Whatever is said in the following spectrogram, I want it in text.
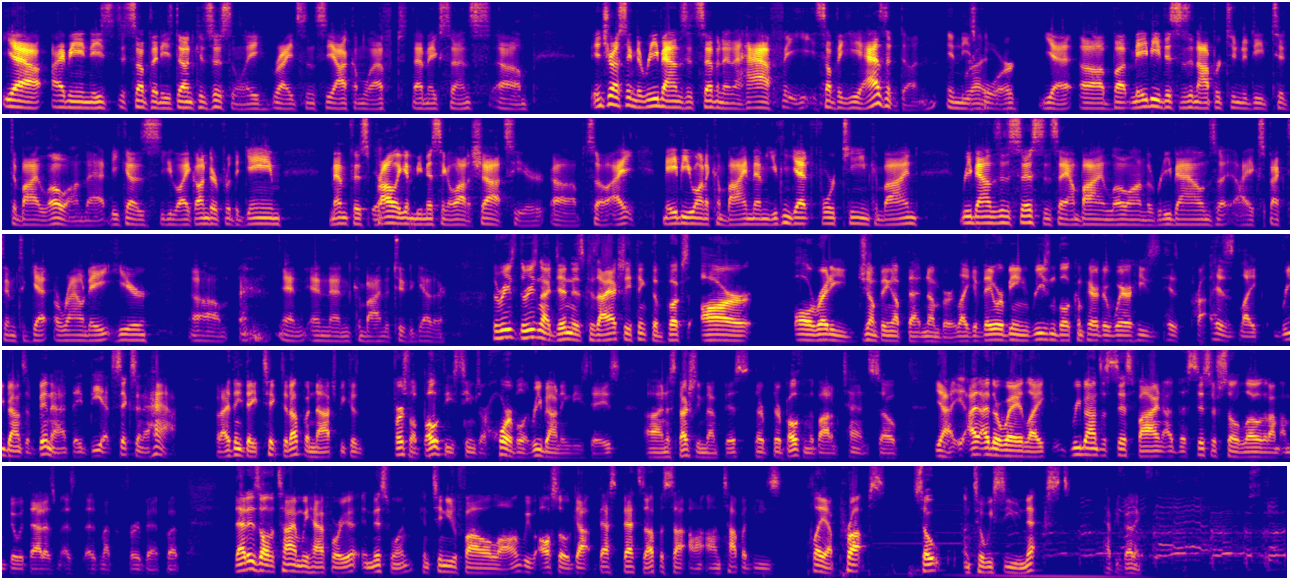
Yeah, I mean, he's it's something he's done consistently, right, since Siakam left. That makes sense. Um, Interesting, the rebounds at seven and a half, something he hasn't done in these right. four yet. Uh, but maybe this is an opportunity to to buy low on that because you like under for the game. Memphis yeah. probably going to be missing a lot of shots here. Uh, so I maybe you want to combine them. You can get 14 combined rebounds and assists and say I'm buying low on the rebounds. I, I expect him to get around eight here, um, and and then combine the two together. The reason the reason I didn't is because I actually think the books are already jumping up that number. Like if they were being reasonable compared to where he's his his like rebounds have been at, they'd be at six and a half. But I think they ticked it up a notch because first of all, both these teams are horrible at rebounding these days, uh, and especially Memphis. They're they're both in the bottom ten. So yeah, either way, like rebounds, assists, fine. Uh, the assists are so low that I'm, I'm good with that as, as, as my preferred bet. But that is all the time we have for you in this one. Continue to follow along. We've also got best bets up on top of these player props. So until we see you next, happy betting. Up.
